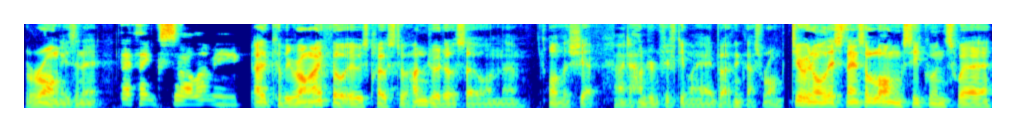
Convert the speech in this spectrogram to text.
wrong, isn't it? I think so. Let me. I could be wrong. I thought it was close to 100 or so on um, on the ship. I had 150 in my head, but I think that's wrong. During all this, then it's a long sequence where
